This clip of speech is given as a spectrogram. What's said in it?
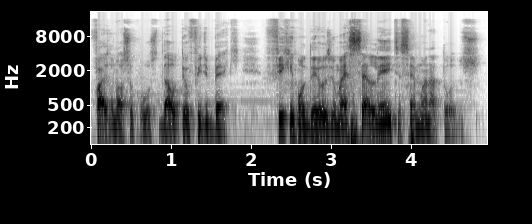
faz o nosso curso, dá o teu feedback. Fiquem com Deus e uma excelente semana a todos.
